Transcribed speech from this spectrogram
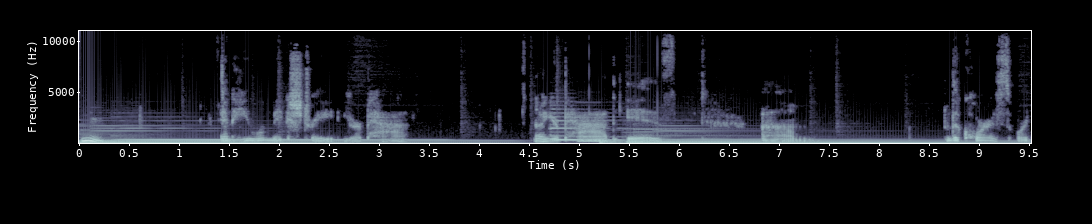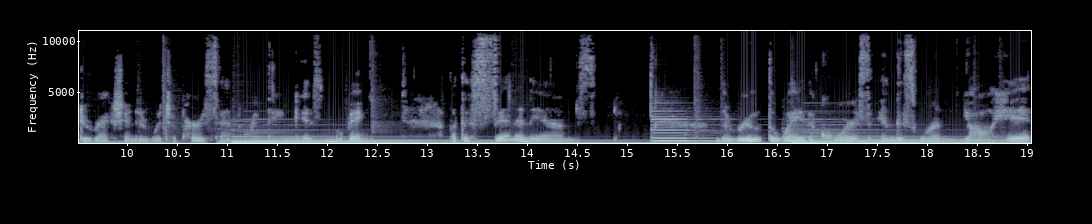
Hmm and He will make straight your path. Now, your path is the course or direction in which a person or thing is moving. But the synonyms, the route, the way, the course, and this one y'all hit.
